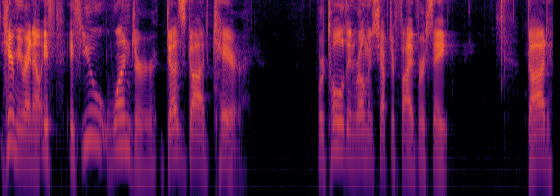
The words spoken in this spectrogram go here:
hear me right now, if, if you wonder, does God care? We're told in Romans chapter 5, verse 8, God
